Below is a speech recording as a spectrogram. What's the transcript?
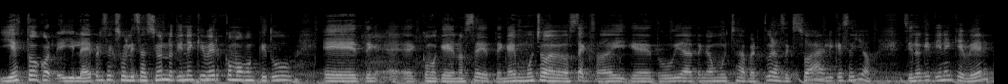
Y esto, y la hipersexualización no tiene que ver como con que tú, eh, te- eh, eh, como que, no sé, tengáis mucho sexo y que tu vida tenga mucha apertura sexual y qué sé yo, sino que tiene que ver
